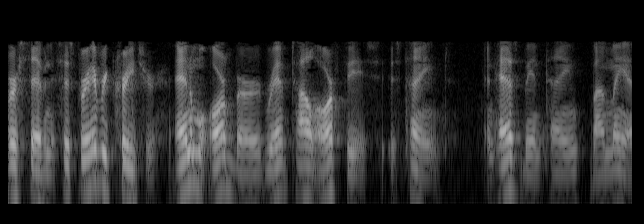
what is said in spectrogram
Verse 7, it says, For every creature, animal or bird, reptile or fish, is tamed and has been tamed by man,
